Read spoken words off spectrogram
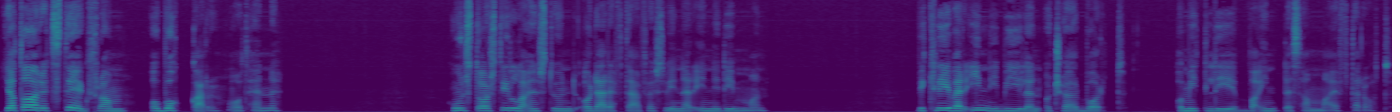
Jag tar ett steg fram och bockar åt henne. Hon står stilla en stund och därefter försvinner in i dimman. Vi kliver in i bilen och kör bort och mitt liv var inte samma efteråt.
